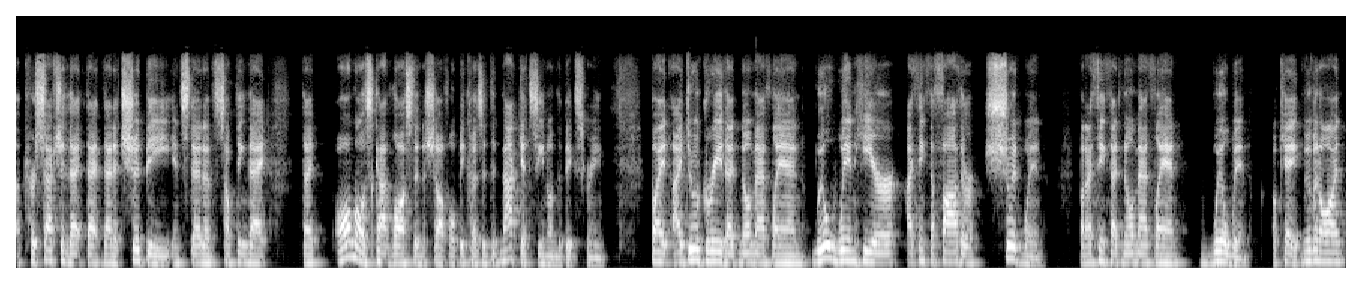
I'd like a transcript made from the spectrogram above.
a perception that that that it should be instead of something that that almost got lost in the shuffle because it did not get seen on the big screen. But I do agree that Nomadland will win here. I think the father should win, but I think that Nomadland will win. Okay, moving on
